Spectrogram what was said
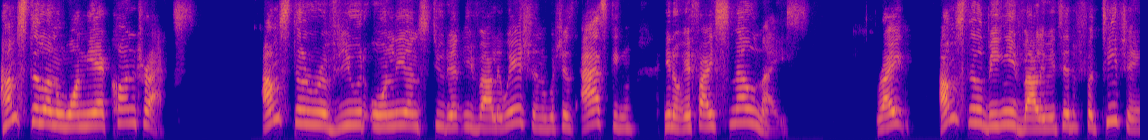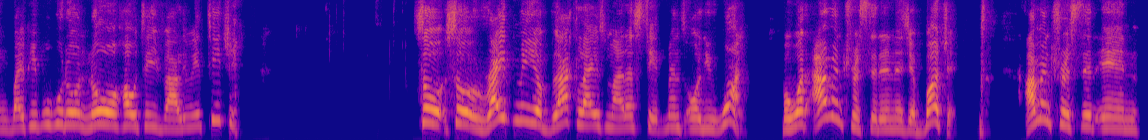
I'm still on one year contracts. I'm still reviewed only on student evaluation, which is asking, you know, if I smell nice, right? I'm still being evaluated for teaching by people who don't know how to evaluate teaching. So, so write me your Black Lives Matter statements all you want. But what I'm interested in is your budget. I'm interested in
